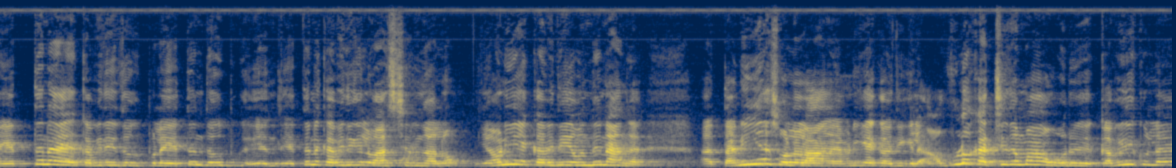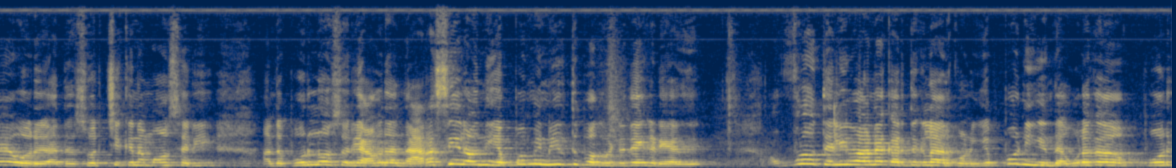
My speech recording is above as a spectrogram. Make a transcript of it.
எத்தனை கவிதை தொகுப்பில் எத்தனை தொகுப்பு எந்த- எத்தனை கவிதைகள் வாசிச்சிருந்தாலும் யவனிகா கவிதையை வந்து நாங்கள் தனியாக சொல்லலாம் யவனிகா கவிதைகளை. அவ்வளோ கச்சிதமாக ஒரு கவிதைக்குள்ளே ஒரு அந்த சொற்சிக்கனமோ சரி அந்த பொருளோ சரி அவர் அந்த அரசியலை வந்து எப்போவுமே நீர்த்து போக விட்டதே கிடையாது. அவ்வளோ தெளிவான கருத்துக்களாக இருக்கும். எப்போ நீங்கள் இந்த உலக போர்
